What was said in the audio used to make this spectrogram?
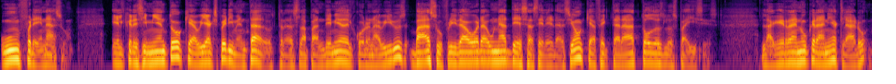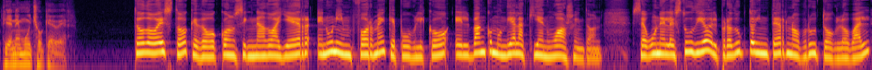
un frenazo. El crecimiento que había experimentado tras la pandemia del coronavirus va a sufrir ahora una desaceleración que afectará a todos los países. La guerra en Ucrania, claro, tiene mucho que ver. Todo esto quedó consignado ayer en un informe que publicó el Banco Mundial aquí en Washington. Según el estudio, el Producto Interno Bruto Global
